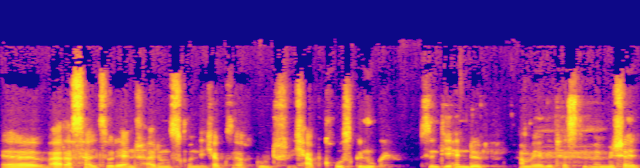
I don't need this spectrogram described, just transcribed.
äh, war das halt so der Entscheidungsgrund. Ich habe gesagt, gut, ich habe groß genug, sind die Hände, haben wir ja getestet mit Michelle.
